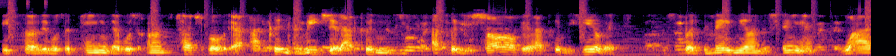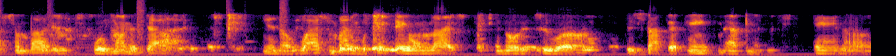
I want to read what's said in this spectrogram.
because it was a pain that was untouchable. I, I couldn't reach it. I couldn't. I couldn't solve it. I couldn't heal it. But it made me understand why somebody would want to die. You know, why somebody would take their own life in order to uh, to stop that pain from happening. And uh,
